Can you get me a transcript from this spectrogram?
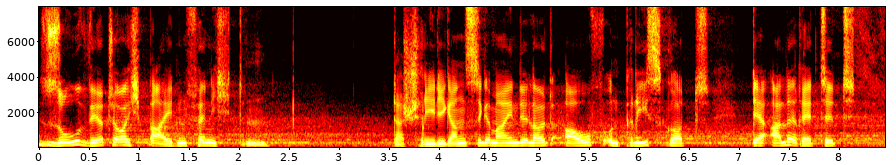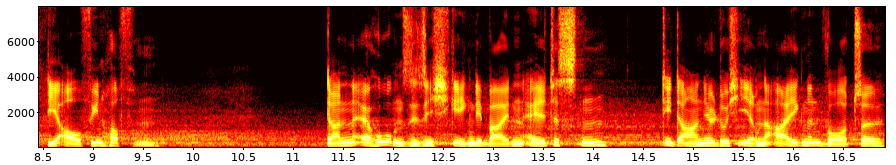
so wird er euch beiden vernichten. Da schrie die ganze Gemeinde laut auf und pries Gott, der alle rettet, die auf ihn hoffen. Dann erhoben sie sich gegen die beiden Ältesten, die Daniel durch ihre eigenen Worte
